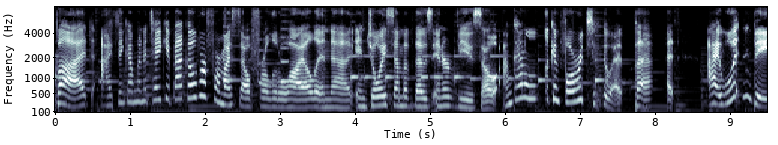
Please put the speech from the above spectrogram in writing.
But I think I'm going to take it back over for myself for a little while and uh, enjoy some of those interviews. So I'm kind of looking forward to it. But I wouldn't be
